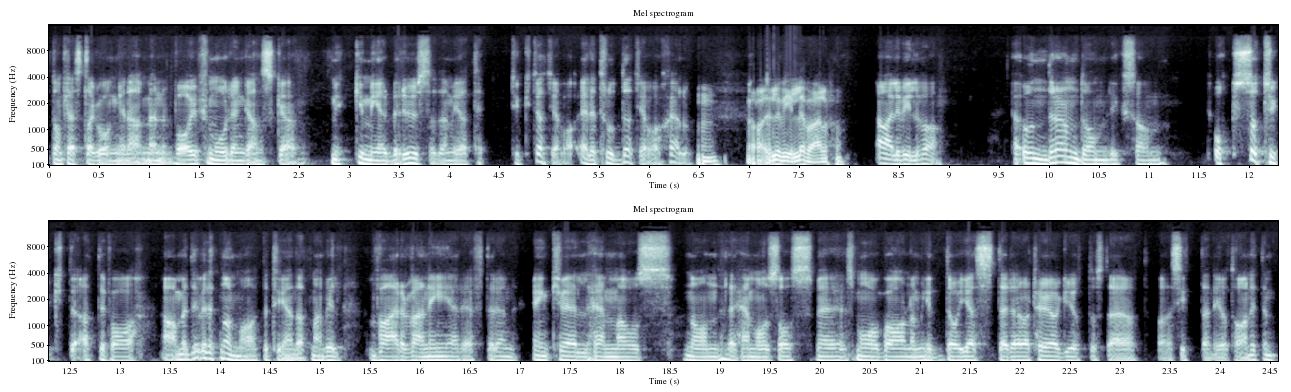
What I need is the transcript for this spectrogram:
de flesta gångerna men var ju förmodligen ganska mycket mer berusad än vad jag tyckte att jag var, eller trodde att jag var själv. Mm. Ja, eller ville vara i alla fall. Ja, eller ville vara. Jag undrar om de liksom också tyckte att det var, ja men det är väl ett normalt beteende att man vill varva ner efter en, en kväll hemma hos någon eller hemma hos oss med små barn och middag och gäster. Det har varit högljutt och sådär. Att bara sitta ner och ta en liten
